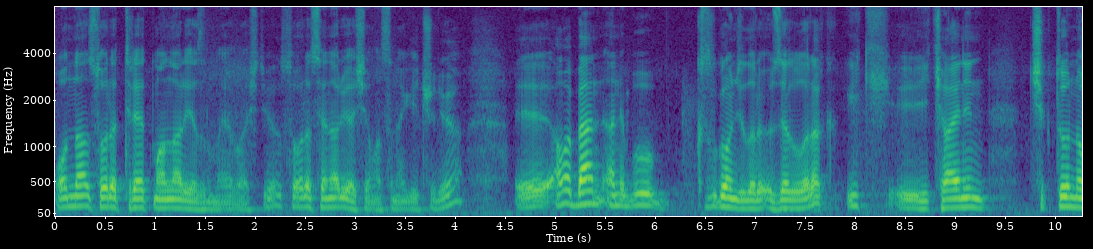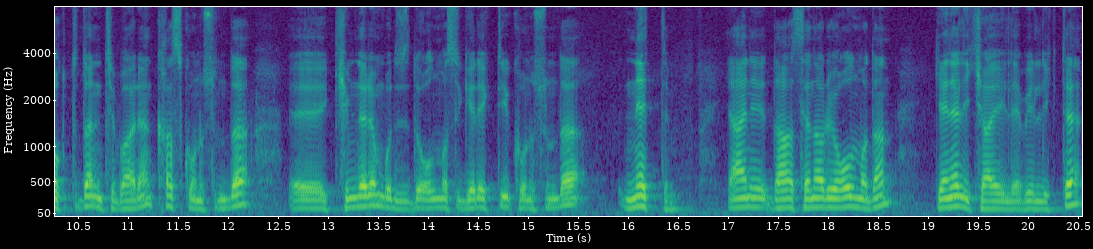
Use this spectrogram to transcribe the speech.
Ondan sonra tretmanlar yazılmaya başlıyor. Sonra senaryo aşamasına geçiliyor. Ee, ama ben hani bu Kızıl Goncaları özel olarak ilk e, hikayenin çıktığı noktadan itibaren kas konusunda e, kimlerin bu dizide olması gerektiği konusunda nettim. Yani daha senaryo olmadan genel hikayeyle birlikte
